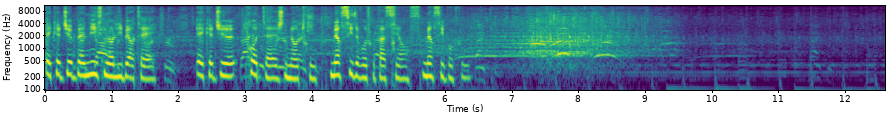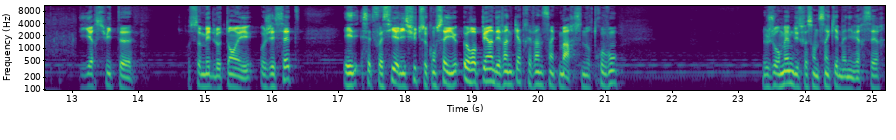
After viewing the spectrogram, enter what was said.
et que Dieu bénisse nos libertés et que Dieu protège nos troupes. Merci de votre patience. Merci beaucoup. Hier, suite euh, au sommet de l'OTAN et au G7, et cette fois-ci à l'issue de ce Conseil européen des 24 et 25 mars, nous retrouvons le jour même du 65e anniversaire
